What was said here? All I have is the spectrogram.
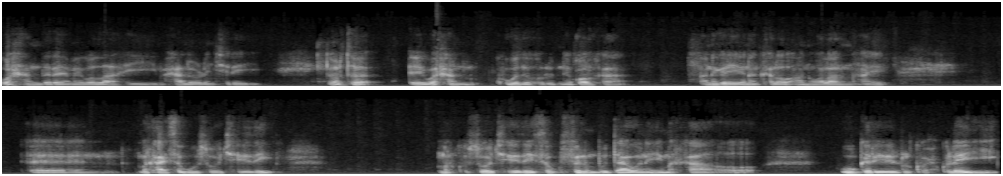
Waxaan dareemay wallahi maxaa la odhan jiray? Horta waxaan ku wada horudnay qolka aniga iyo inan kale oo aan walaal nahay markaa isaguu soo jeeday. Markuu soo jeeday isagu film buu daawanayay markaa oo uu gariiray dhulka wax kuleeyi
